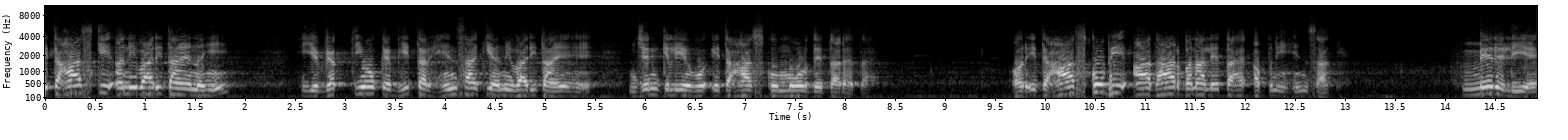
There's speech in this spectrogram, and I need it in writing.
इतिहास की अनिवार्यताएँ नहीं, ये व्यक्तियों के भीतर हिंसा की अनिवार्यताएँ हैं, जिनके लिए वो इतिहास को मोड़ देता रहता है। और इतिहास को भी आधार बना लेता है अपनी हिंसा के। मेरे लिए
